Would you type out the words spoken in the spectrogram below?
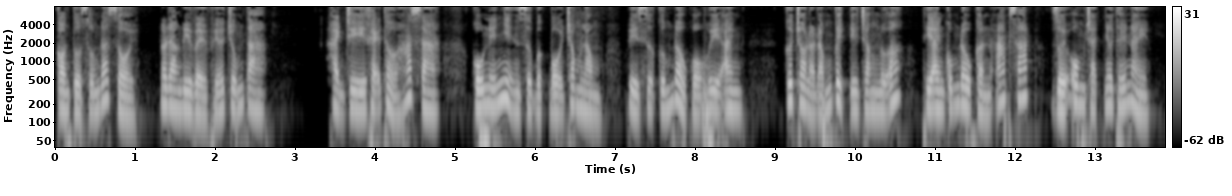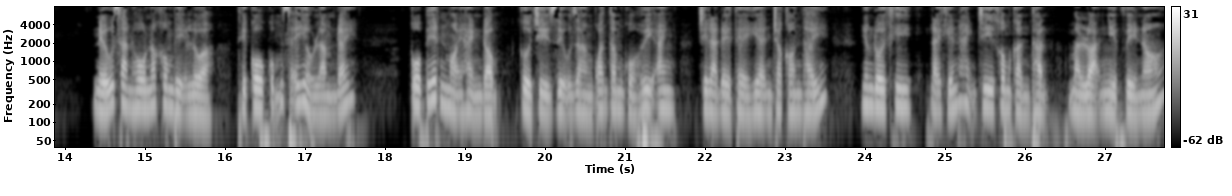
Con tụt xuống đất rồi, Nó đang đi về phía chúng ta. Hạnh Chi khẽ thở hát ra, Cố nín nhịn sự bực bội trong lòng Vì sự cứng đầu của Huy Anh. Cứ cho là đóng kịch đi chăng nữa, Thì anh cũng đâu cần áp sát Rồi ôm chặt như thế này. Nếu san hô nó không bị lừa, Thì cô cũng sẽ hiểu lầm đấy. Cô biết mọi hành động Cử chỉ dịu dàng quan tâm của Huy Anh Chỉ là để thể hiện cho con thấy, Nhưng đôi khi lại khiến Hạnh Chi không cẩn thận Mà loạn nhịp vì nó.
